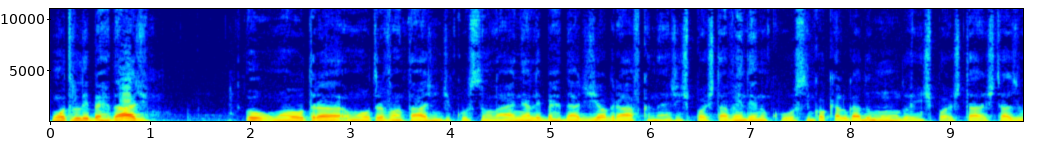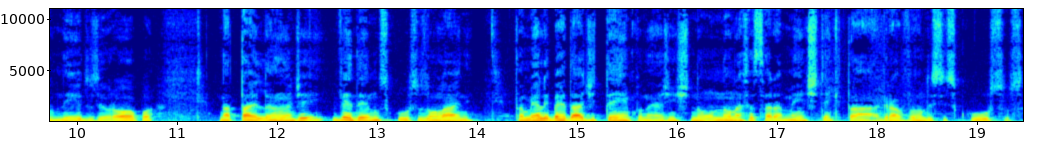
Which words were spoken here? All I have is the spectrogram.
Uma outra liberdade ou uma outra, uma outra vantagem de curso online é a liberdade geográfica. Né? A gente pode estar vendendo cursos em qualquer lugar do mundo. A gente pode estar nos Estados Unidos, Europa, na Tailândia e vendendo os cursos online. Também a liberdade de tempo. Né? A gente não, não necessariamente tem que estar gravando esses cursos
